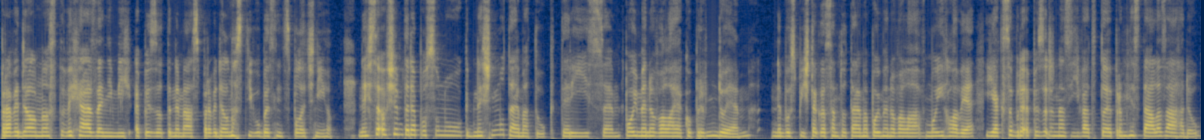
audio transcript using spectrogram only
pravidelnost vycházení mých epizod nemá s pravidelností vůbec nic společného. Než se ovšem teda posunu k dnešnímu tématu, který jsem pojmenovala jako první dojem nebo spíš takhle jsem to téma pojmenovala v mojí hlavě. Jak se bude epizoda nazývat, to je pro mě stále záhadou.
